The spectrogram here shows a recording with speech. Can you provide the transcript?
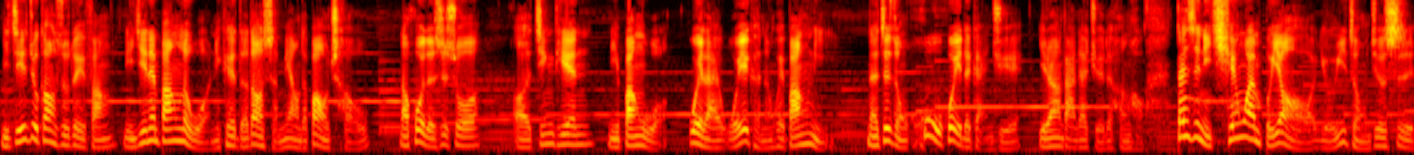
你直接就告诉对方，你今天帮了我，你可以得到什么样的报酬？那或者是说，呃，今天你帮我。未来我也可能会帮你，那这种互惠的感觉也让大家觉得很好。但是你千万不要有一种就是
